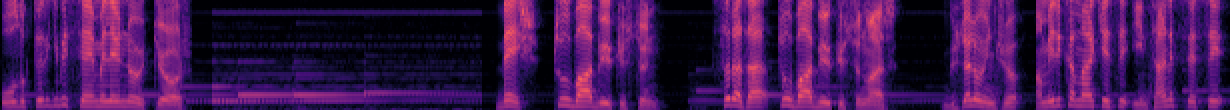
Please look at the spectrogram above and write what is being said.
oldukları gibi sevmelerini öğütlüyor. 5. Tuğba Büyüküstün Sırada Tuğba Büyüküstün var. Güzel oyuncu, Amerika merkezli internet sitesi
